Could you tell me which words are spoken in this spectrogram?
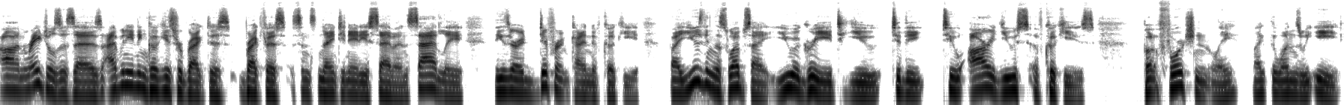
on Rachel's it says, I've been eating cookies for breakfast breakfast since 1987. Sadly, these are a different kind of cookie. By using this website, you agree to you to the to our use of cookies. But fortunately, like the ones we eat,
